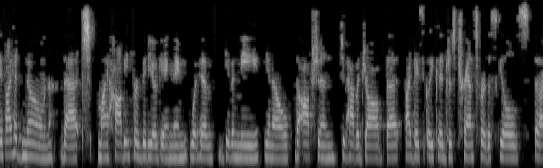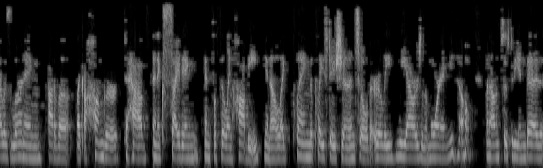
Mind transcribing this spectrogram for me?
if I had known that my hobby for video gaming would have given me, you know, the option to have a job that I basically could just transfer the skills that I was learning out of a, like a hunger to have an exciting and fulfilling hobby, you know, like playing the PlayStation until the early wee hours of the morning, you know, when I'm supposed to be in bed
